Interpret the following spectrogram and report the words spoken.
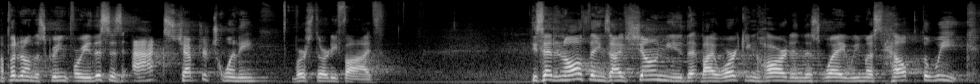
I'll put it on the screen for you. This is Acts chapter 20, verse 35. He said, In all things, I've shown you that by working hard in this way, we must help the weak.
